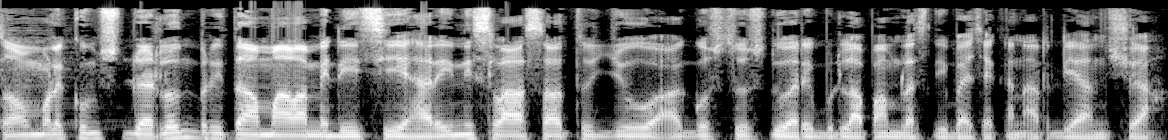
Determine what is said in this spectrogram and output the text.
Assalamualaikum Sudarlun, berita malam edisi hari ini Selasa 7 Agustus 2018 dibacakan Ardian Syah.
